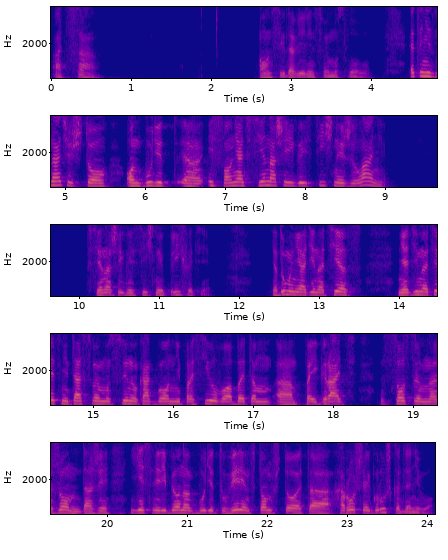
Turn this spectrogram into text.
Отца. А Он всегда верен своему Слову. Это не значит, что Он будет э, исполнять все наши эгоистичные желания, все наши эгоистичные прихоти. Я думаю, ни один отец ни один отец не даст своему сыну, как бы он ни просил его об этом э, поиграть с острым ножом, даже если ребенок будет уверен в том, что это хорошая игрушка для него.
